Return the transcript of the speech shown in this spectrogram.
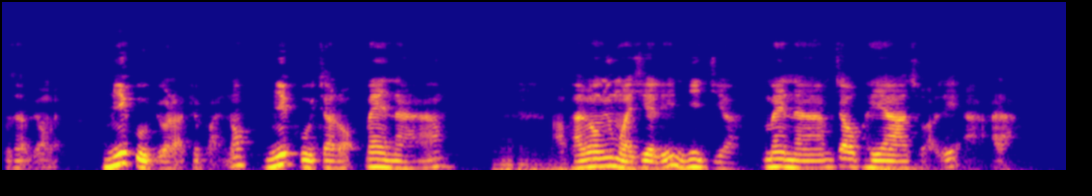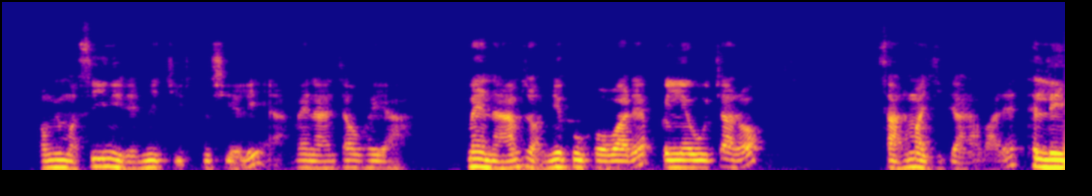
ဘယ်လိုပြောမလဲ မြစ်ကိုပြောတာဖြစ်ပါတယ်နော်မြစ်ကိုကြတော့မဲน้ำအာဘာကြောင့်မျိုးမှရှိရလေမြစ်ကြီးอ่ะမဲน้ำကြောက်ဖျားဆိုတာလေအာအဲ့ဒါ လောင်းမျိုးမှာစီးနေတဲ့မြစ်ကြီးတစ်ခုရှိရလေအဲမဲနန်းကြောက်ဖရာမဲနန်းဆိုတော့မြစ်ကူခေါ်ပါတယ်ပင်လယ်ကိုကြတော့စာထမကြီးပြတာပါတယ်ထလေ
